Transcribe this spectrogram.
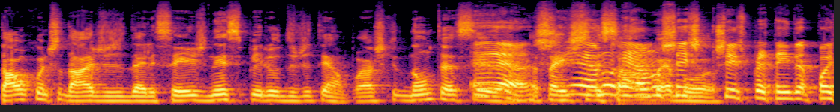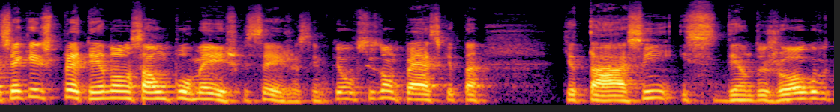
tal quantidade de DLCs nesse período de tempo. Eu acho que não ter esse, É, essa restrição é, eu não, é, eu não é sei boa. se vocês pretendem. Pode ser que eles pretendam lançar um por mês, que seja, assim, porque o Season Pass que tá, que tá assim, dentro do jogo,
